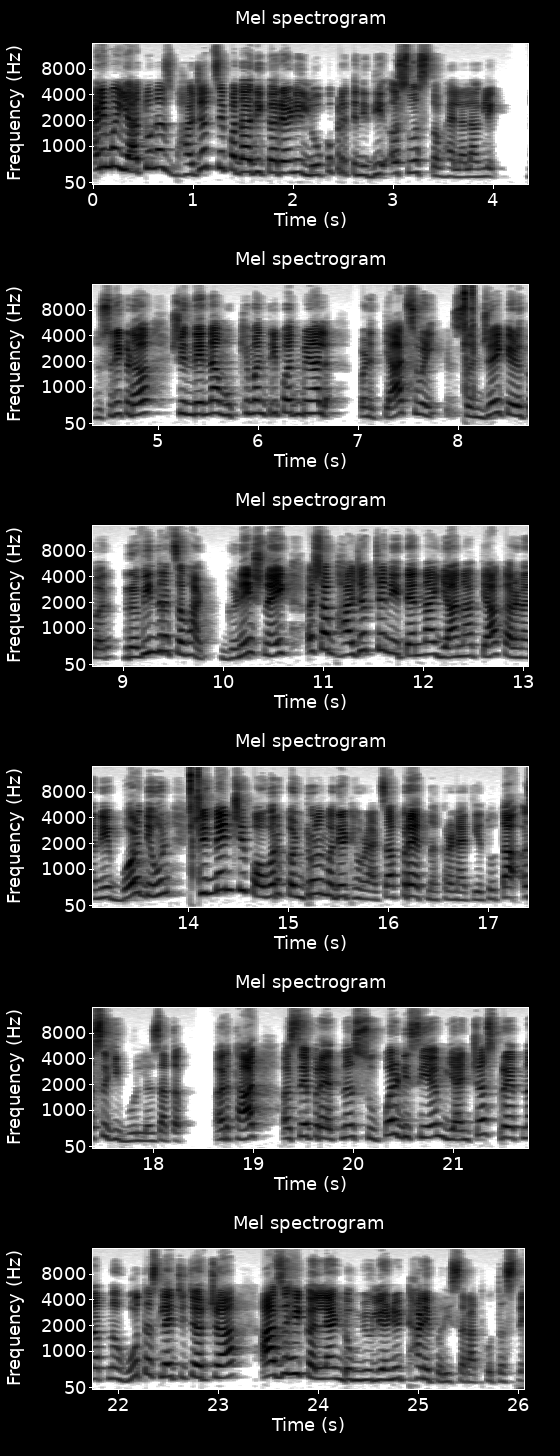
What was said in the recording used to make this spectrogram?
आणि मग यातूनच भाजपचे पदाधिकारी आणि लोकप्रतिनिधी अस्वस्थ व्हायला लागले. दुसरीकडं शिंदेना मुख्यमंत्रीपद मिळालं. पण त्याच वेळी संजय केळकर रवींद्र चव्हाण गणेश नाईक अशा भाजपच्या नेत्यांना या ना त्या कारणाने बळ देऊन शिंदेची पॉवर कंट्रोलमध्ये ठेवण्याचा प्रयत्न करण्यात येत होता असंही बोललं जातं. अर्थात असे प्रयत्न सुपर डीसीएम यांच्याच प्रयत्नातनं होत असल्याची चर्चा आजही कल्याण डोंबिवली आणि ठाणे परिसरात होत असते.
